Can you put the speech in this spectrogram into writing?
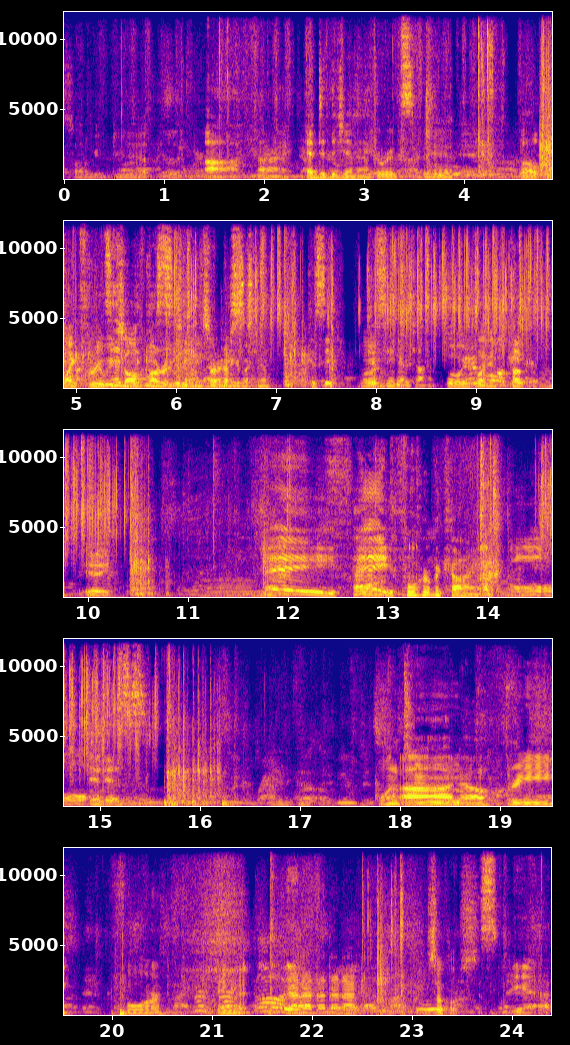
so I don't get to do that. Ah, alright. Head to the gym afterwards. Yeah. Well, I'm like three weeks off my routine, so I'm trying to get back in. Casi- What- casino time. What are we playing? Poker. Hey! Hey! Four of a kind. Oh. It is. One, two, Ah, no. three, four. Damn it. Da, da, da. So close. Yeah.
